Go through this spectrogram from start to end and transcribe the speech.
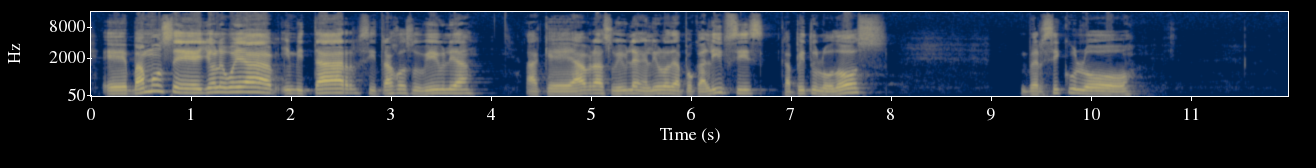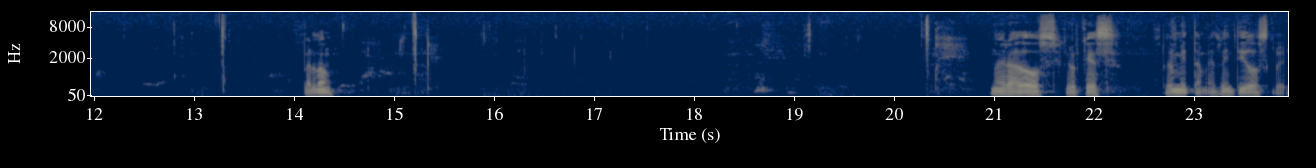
Eh, vamos, eh, yo le voy a invitar, si trajo su Biblia, a que abra su Biblia en el libro de Apocalipsis, capítulo 2, versículo Perdón. No era dos, creo que es, permítame, es 22, creo.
